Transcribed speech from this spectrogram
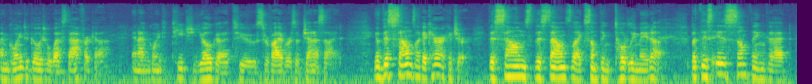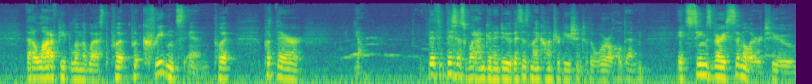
I'm going to go to West Africa and I'm going to teach yoga to survivors of genocide. You know, this sounds like a caricature. This sounds this sounds like something totally made up. But this is something that that a lot of people in the West put put credence in, put put their you know this, this is what I'm going to do. This is my contribution to the world, and it seems very similar to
